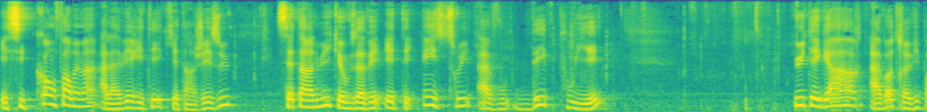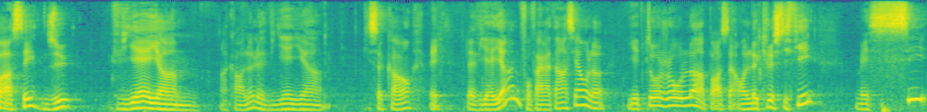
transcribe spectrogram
et si conformément à la vérité qui est en Jésus, c'est en lui que vous avez été instruits à vous dépouiller, eut égard à votre vie passée du vieil homme. Encore là, le vieil homme qui se corrompt. Mais le vieil homme, il faut faire attention, là. Il est toujours là en passant. On l'a crucifié, mais si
